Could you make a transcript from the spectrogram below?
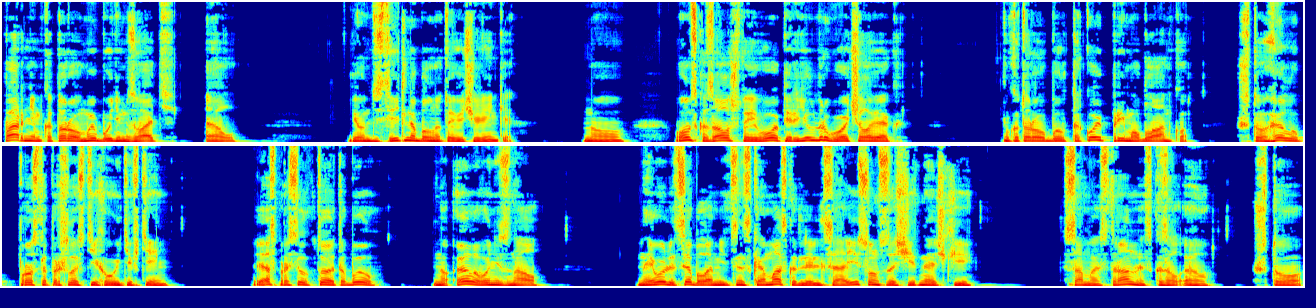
парнем, которого мы будем звать Эл. И он действительно был на той вечеринке. Но он сказал, что его опередил другой человек, у которого был такой примо бланко, что Эллу просто пришлось тихо уйти в тень. Я спросил, кто это был, но Эл его не знал. На его лице была медицинская маска для лица и солнцезащитные очки. «Самое странное, — сказал Эл, — что,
